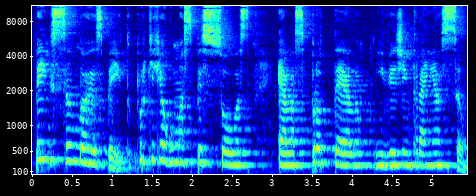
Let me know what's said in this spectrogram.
pensando a respeito. Por que, que algumas pessoas elas protelam em vez de entrar em ação?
